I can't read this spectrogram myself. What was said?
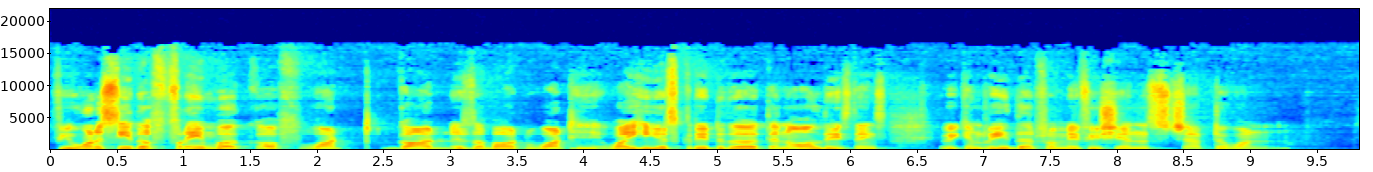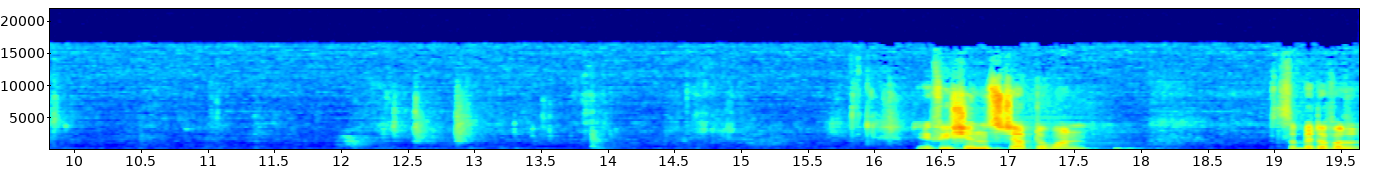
If you want to see the framework of what God is about, what he, why He has created the earth, and all these things, we can read that from Ephesians chapter one. Ephesians chapter 1. It's a bit of a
